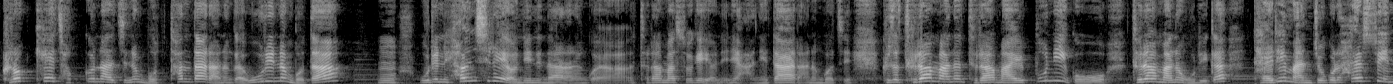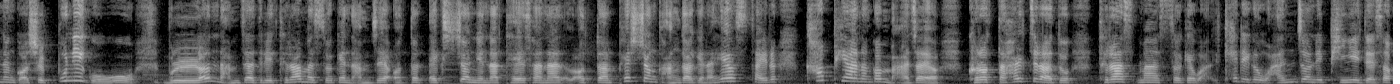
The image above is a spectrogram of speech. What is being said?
그렇게 접근하지는 못한다라는 거야. 우리는 뭐다? 음, 우리는 현실의 연인이다라는 거야. 드라마 속의 연인이 아니다라는 거지. 그래서 드라마는 드라마일 뿐이고 드라마는 우리가 대리 만족을 할 수 있는 것일 뿐이고 물론 남자들이 드라마 속의 남자의 어떤 액션이나 대사나 어떠한 패션 감각이나 헤어스타일을 카피하는 건 맞아요. 그렇다 할지라도 드라마 속의 캐릭을 완전히 빙의 돼서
